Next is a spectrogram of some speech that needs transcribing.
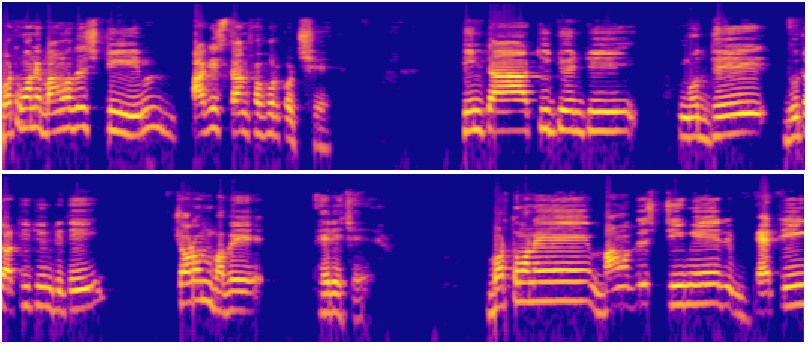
বর্তমানে বাংলাদেশ টিম পাকিস্তান সফর করছে। তিনটা টি টোয়েন্টি মধ্যে দুটা টি টোয়েন্টিতেই চরমভাবে হেরেছে। বর্তমানে বাংলাদেশ টিমের ব্যাটিং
